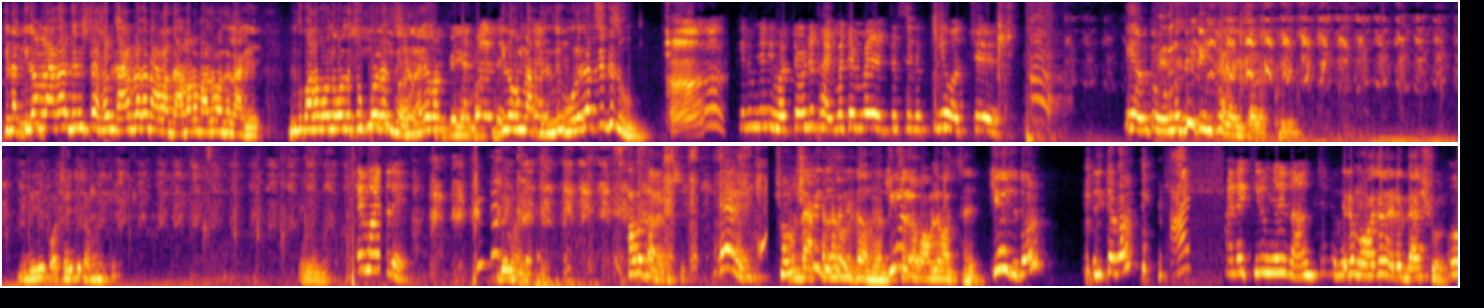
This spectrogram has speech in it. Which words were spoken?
কি না কীরকম লাগার জিনিসটা? আসলে খারাপ লাগাটা আলাদা আমারও মাঝে মাঝে লাগে। কিন্তু কথা বলতে বলতে চুপ করে যাচ্ছিস কেন? এবার কীরকম লাগছে তুই ভুলে যাচ্ছিস কিছু? কিরম জানি হচ্ছে মানে টাইমা কি হচ্ছে? এই আমি তো ওর মধ্যে ডিম ফেলা দিতাম এক্ষুনি ডিম পচা হইতো কেমন কি হয়েছে তোর? আরে কিরম জানি লাগছে। এটা ময়দা না এটা বেসন। ও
